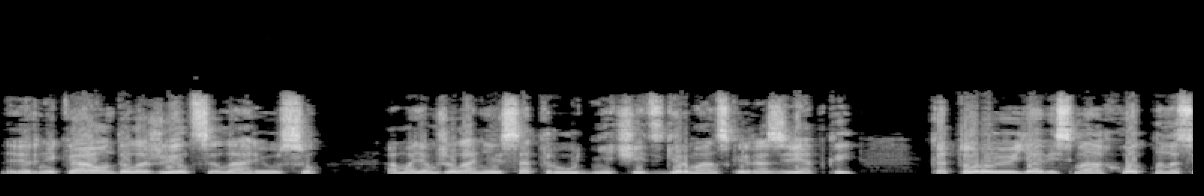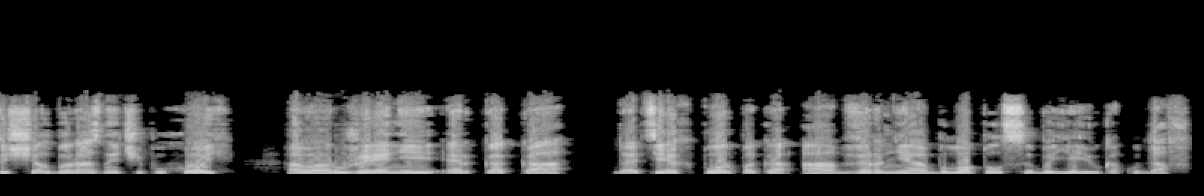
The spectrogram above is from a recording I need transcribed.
Наверняка он доложил Целариусу о моем желании сотрудничать с германской разведкой, которую я весьма охотно насыщал бы разной чепухой о вооружении РКК до тех пор, пока Абвер не облопался бы ею как удав.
